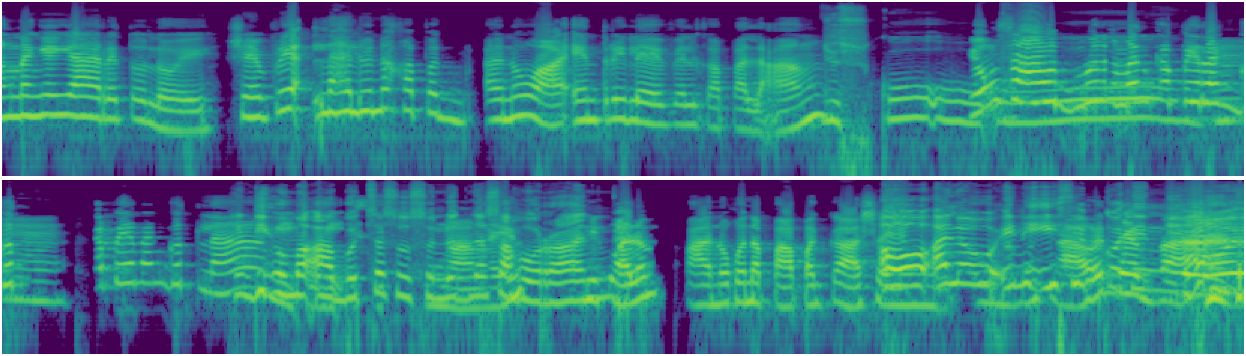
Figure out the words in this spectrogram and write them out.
Ang nangyayari tuloy, syempre, lalo na kapag, ano ah, entry level ka pa lang, Diyos ko, oo. yung sahod mo naman kapiranggot, Mm. kapiranggot lang. Hindi umaabot sa susunod na sahuran. Hindi ko alam paano ko napapagkasya Oo, yung alam mo, iniisip ko din diba? yun.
